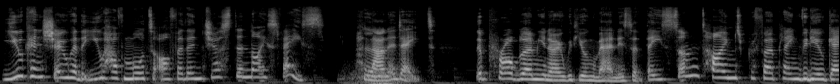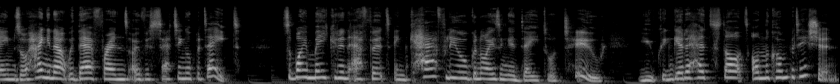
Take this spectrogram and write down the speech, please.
you can show her that you have more to offer than just a nice face. Plan a date. The problem, you know, with young men is that they sometimes prefer playing video games or hanging out with their friends over setting up a date. So by making an effort and carefully organising a date or two, you can get a head start on the competition.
